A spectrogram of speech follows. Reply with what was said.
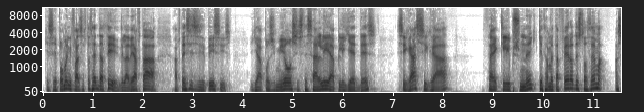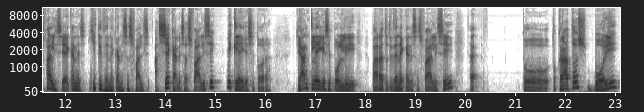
Και σε επόμενη φάση αυτό θα ενταθεί. Δηλαδή αυτά, αυτές οι συζητήσεις για αποζημιώσεις, Θεσσαλία, πληγέντες, σιγά σιγά θα εκλείψουν και θα μεταφέρονται στο θέμα ασφάλιση έκανες. Γιατί δεν έκανες ασφάλιση; Ας έκανες ασφάλιση, μη κλαίγεσαι τώρα. Και αν κλαίγεσαι πολύ παρά το ότι δεν έκανες ασφάλιση, θα, το, το κράτος μπορεί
